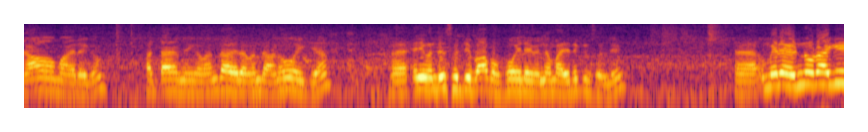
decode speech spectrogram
ஞாபகமாக இருக்கும். கட்டாயம் நீங்கள் வந்து இதை வந்து அனுபவிக்க. இனி வந்து சுற்றி பார்ப்போம் கோயிலை என்ன மாதிரி இருக்குன்னு சொல்லி. உண்மையிலே எண்ணூறுவாய்க்கு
